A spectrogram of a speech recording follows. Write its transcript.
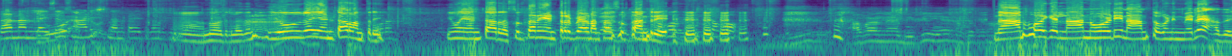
ನಾನು ನನ್ನ ಲೈಸೆನ್ಸ್ ಮಾಡಿಸಿ ನನ್ನ ಕಡೆ ಹಾಂ ನೋಡ್ರಿ ಅದನ್ನ. ಇವಾಗ ಎಂಟಾರ್ ಅಂತ್ರಿ. ಇವ ಎಂಟಾರ ಸುಲ್ತಾನ ಎಂಟರ್ ಬೇಡ ಅಂತ ಸುಲ್ತಾನ್ ರೀ ನಾನು ಹೋಗಿ ನಾನ್ ನಾನು ನೋಡಿ ನಾನು ತೊಗೊಂಡಿದ್ಮೇಲೆ ಅದು.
